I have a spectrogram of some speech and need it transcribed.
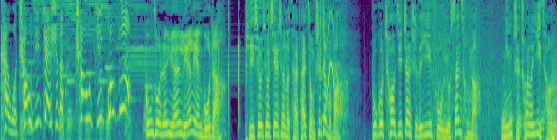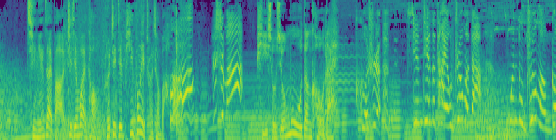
看我超级战士的超级光波！工作人员连连鼓掌。皮羞羞先生的彩排总是这么棒。不过超级战士的衣服有三层呢。您只穿了一层，请您再把这件外套和这件披风也穿上吧。啊！什么？皮羞羞目瞪口呆。可是今天的太阳这么大，温度这么高，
